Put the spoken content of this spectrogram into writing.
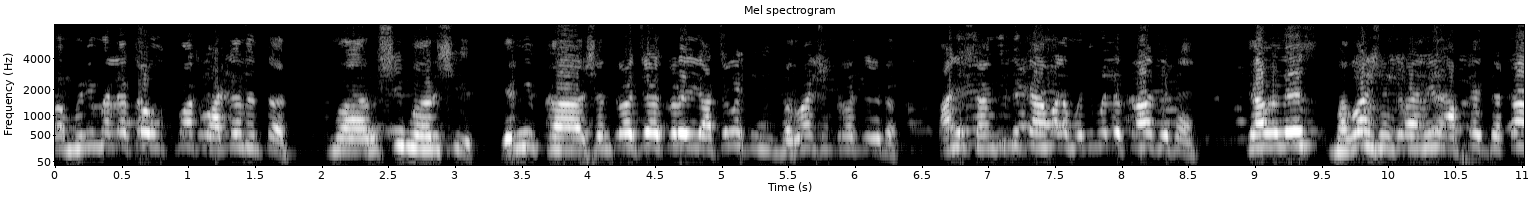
मणिमल्याचा उपवास वाढल्यानंतर ऋषी महर्षी यांनी शंकराच्याकडे याचना केली भगवान शंकराच्याकडे. आणि सांगितले की आम्हाला मणिमल्ल त्रास येत आहे. त्यावेळेस भगवान शंकराने आपल्या जटा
